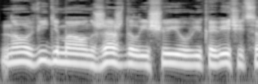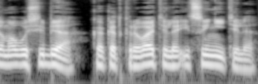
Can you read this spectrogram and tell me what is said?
Но, видимо, он жаждал еще и увековечить самого себя, как открывателя и ценителя.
